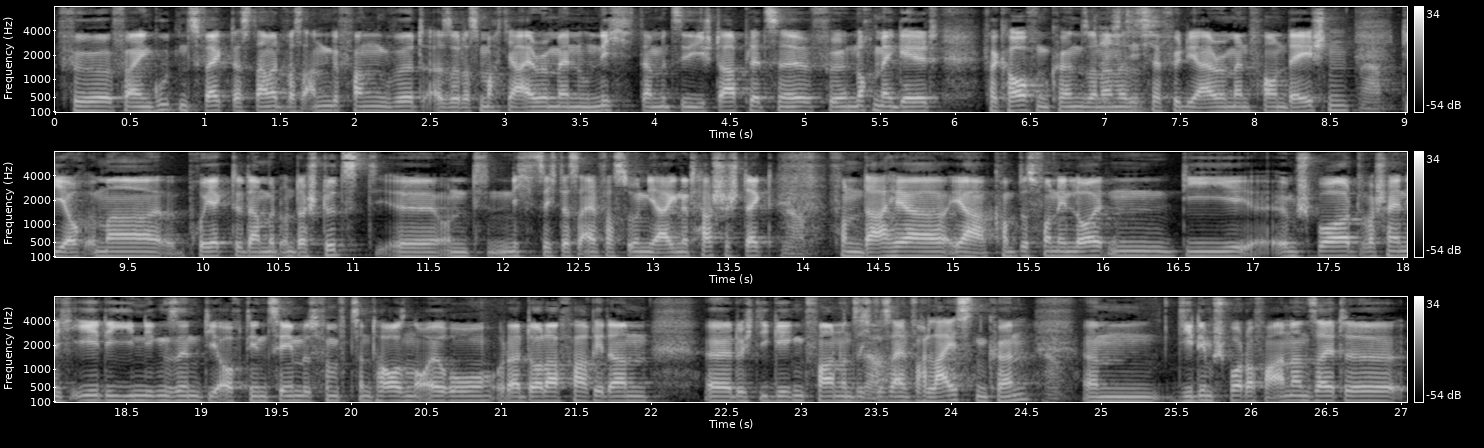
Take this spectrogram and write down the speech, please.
für für einen guten Zweck, dass damit was angefangen wird. Also das macht ja Ironman nun nicht, damit sie die Startplätze für noch mehr Geld verkaufen können, sondern das Richtig. ist ja für die Ironman Foundation, Ja. die auch immer Projekte damit unterstützt äh, und nicht sich das einfach so in die eigene Tasche steckt. Von daher ja kommt es von den Leuten, die im Sport wahrscheinlich eh diejenigen sind, die auf den 10.000 bis 15.000 Euro oder Dollar Fahrrädern äh, durch die Gegend fahren und sich Ja. das einfach leisten können, ähm, die dem Sport auf der anderen Seite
